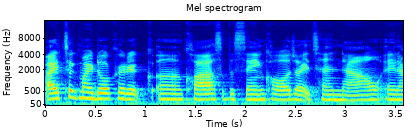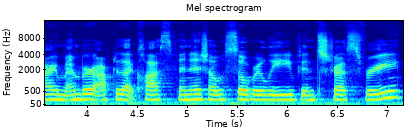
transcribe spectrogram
I took my dual credit uh, class at the same college I attend now, and I remember after that class finished, I was so relieved and stress free.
